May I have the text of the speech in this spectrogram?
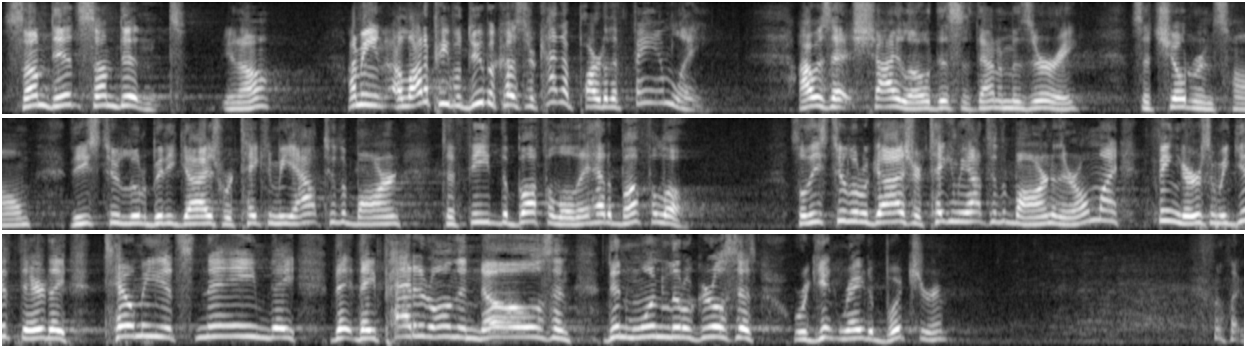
Some did, some didn't, you know? I mean, a lot of people do because they're kind of part of the family. I was at Shiloh, this is down in Missouri. It's a children's home. These two little bitty guys were taking me out to the barn to feed the buffalo. They had a buffalo. So these two little guys are taking me out to the barn, and they're on my fingers. And we get there, they tell me its name, they, they, they pat it on the nose, and then one little girl says, We're getting ready to butcher him. I'm like,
